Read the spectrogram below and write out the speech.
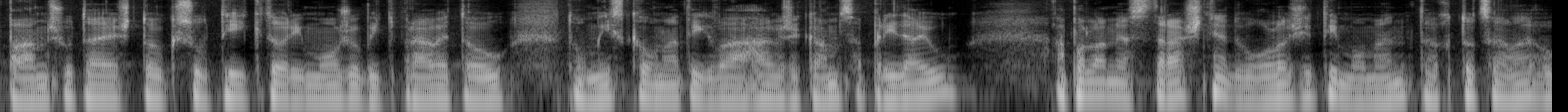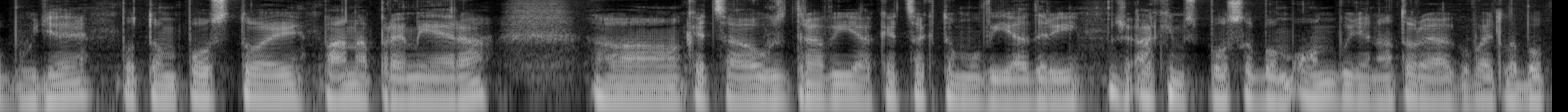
pán Šutaještok sú tí, ktorí môžu byť práve tou, tou miskou na tých váhach, že kam sa pridajú. A podľa mňa strašne dôležitý moment tohto celého bude potom postoj pána premiéra, keď sa uzdraví a keď sa k tomu vyjadrí, že akým spôsobom on bude na to reagovať, lebo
